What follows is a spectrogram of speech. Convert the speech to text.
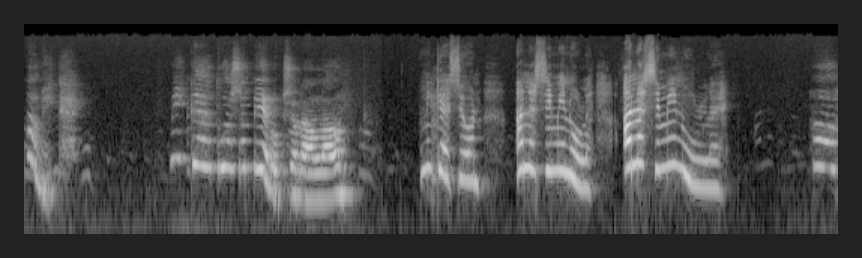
No mitä? Mikä tuossa pieluksen alla on? Mikä se on? Anna se minulle. Anna se minulle. Oh,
